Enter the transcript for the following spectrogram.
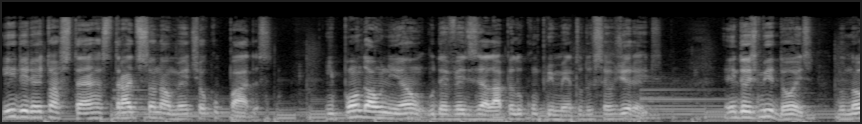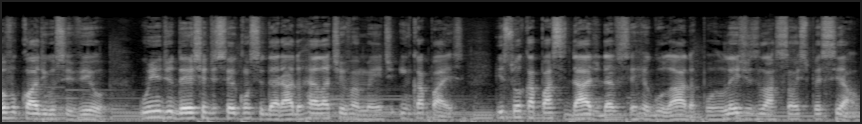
e direito às terras tradicionalmente ocupadas, impondo à União o dever de zelar pelo cumprimento dos seus direitos. Em 2002, no novo Código Civil, o índio deixa de ser considerado relativamente incapaz e sua capacidade deve ser regulada por legislação especial.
